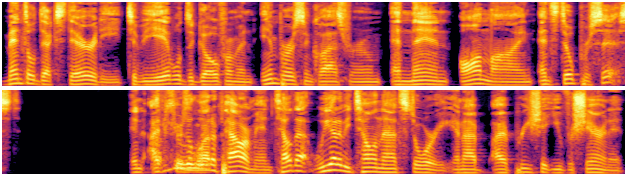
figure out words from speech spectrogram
mental dexterity to be able to go from an in-person classroom and then online and still persist. And I Absolutely. think there's a lot of power, man. Tell that we got to be telling that story, and I I appreciate you for sharing it.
